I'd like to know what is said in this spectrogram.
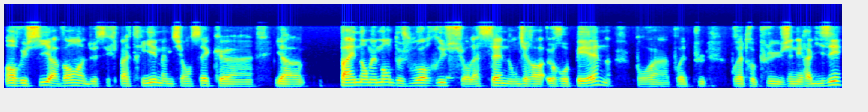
en Russie avant de s'expatrier, même si on sait qu'il y a pas énormément de joueurs russes sur la scène, on dira européenne, pour, pour être plus généralisé.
